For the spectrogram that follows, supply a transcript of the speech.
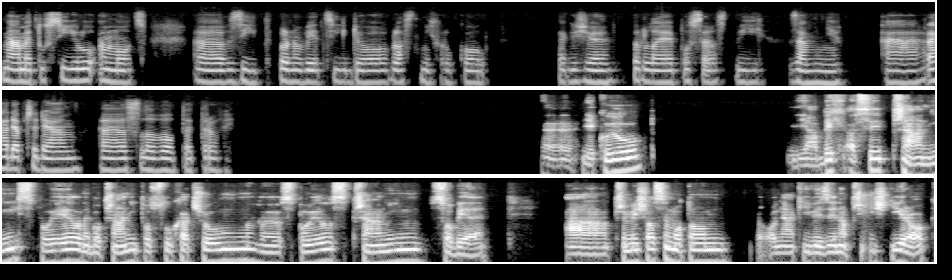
máme tu sílu a moc uh, vzít plno věcí do vlastních rukou. Takže tohle je poselství za mě. A ráda předám uh, slovo Petrovi. Děkuju. Já bych asi přání spojil, nebo přání posluchačům eh, spojil s přáním sobě a přemýšlel jsem o tom, o nějaký vizi na příští rok,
